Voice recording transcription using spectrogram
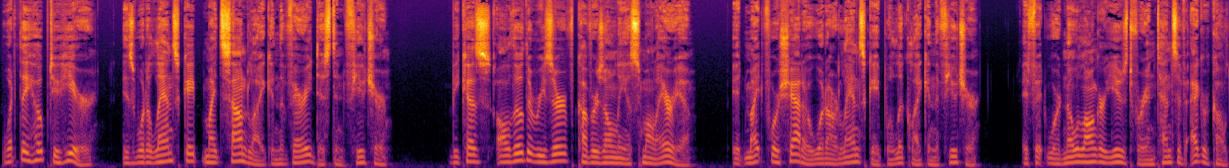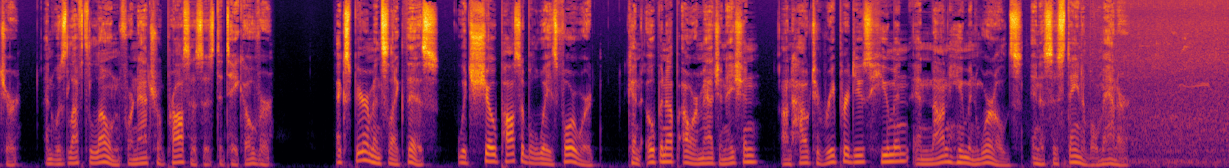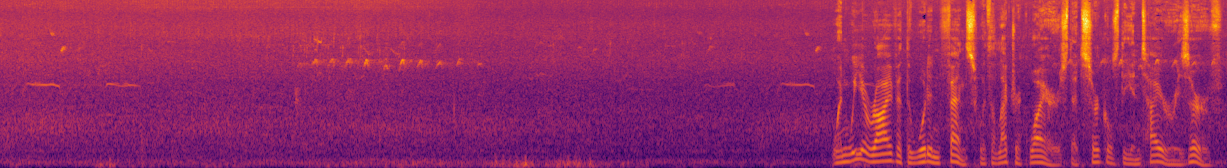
What they hope to hear is what a landscape might sound like in the very distant future. Because although the reserve covers only a small area, it might foreshadow what our landscape will look like in the future if it were no longer used for intensive agriculture and was left alone for natural processes to take over. Experiments like this, which show possible ways forward, can open up our imagination on how to reproduce human and non human worlds in a sustainable manner. When we arrive at the wooden fence with electric wires that circles the entire reserve,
